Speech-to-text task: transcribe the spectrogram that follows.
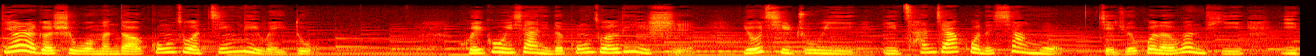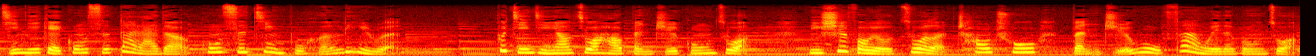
第二个是我们的工作经历维度，回顾一下你的工作历史。尤其注意你参加过的项目、解决过的问题，以及你给公司带来的公司进步和利润。不仅仅要做好本职工作，你是否有做了超出本职务范围的工作，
